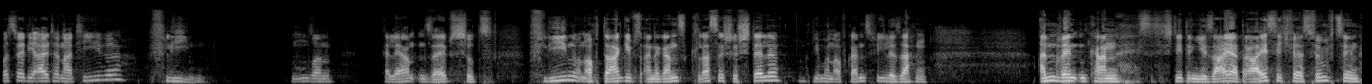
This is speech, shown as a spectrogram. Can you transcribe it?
Was wäre die Alternative? Fliehen. In unseren erlernten Selbstschutz fliehen. Und auch da gibt es eine ganz klassische Stelle, die man auf ganz viele Sachen anwenden kann. Es steht in Jesaja 30, Vers 15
